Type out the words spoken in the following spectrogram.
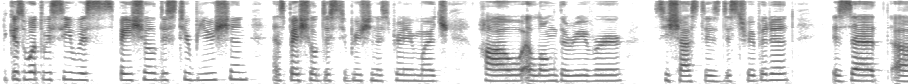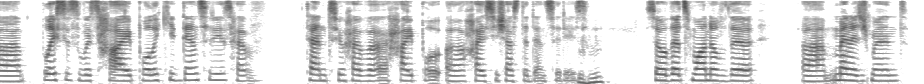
Because what we see with spatial distribution, and spatial distribution is pretty much how along the river C. shasta is distributed, is that uh, places with high polychaete densities have tend to have a high po- uh, high C. shasta densities. Mhm. So that's one of the uh, management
